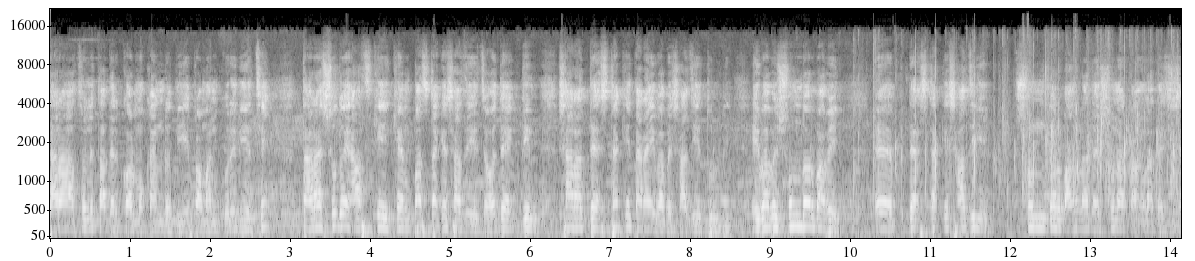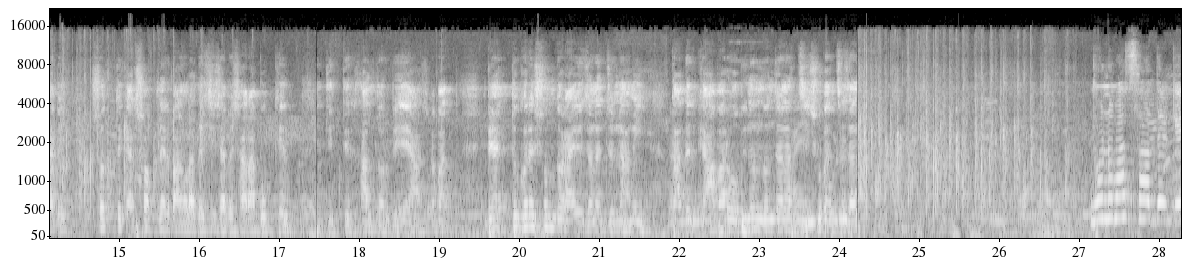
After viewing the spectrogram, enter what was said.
তারা আসলে তাদের কর্মকাণ্ড দিয়ে প্রমাণ করে দিয়েছে। তারা শুধু আজকে এই ক্যাম্পাসটাকে সাজিয়েছে, হয়তো একদিন সারা দেশটাকে তারা এভাবে সাজিয়ে তুলবে। এভাবে সুন্দরভাবে দেশটাকে সাজিয়ে সুন্দর বাংলাদেশ, সোনার বাংলাদেশ হিসাবে, সত্যিকার স্বপ্নের বাংলাদেশ হিসাবে সারা বুকের নেতৃত্বের হাল ধরবে। এই আশাবাদ ব্যক্ত করে সুন্দর আয়োজনের জন্য আমি তাদেরকে আবারও অভিনন্দন জানাচ্ছি, শুভেচ্ছা জানাচ্ছি। ধন্যবাদ স্যারদেরকে।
